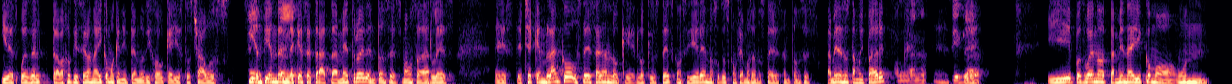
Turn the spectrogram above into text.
Y después del trabajo que hicieron ahí, como que Nintendo dijo, ok, estos chavos sí entienden de qué se trata Metroid, entonces vamos a darles este cheque en blanco, ustedes hagan lo que, lo que ustedes consideren, nosotros confiamos en ustedes. Entonces, también eso está muy padre. Con ganas. sí, este, claro. Y pues bueno, también hay como un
